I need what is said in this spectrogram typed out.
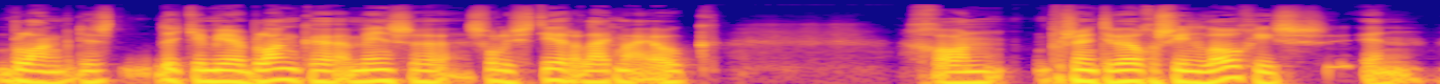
blank. Dus dat je meer blanke mensen solliciteren lijkt mij ook gewoon procentueel gezien logisch. En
